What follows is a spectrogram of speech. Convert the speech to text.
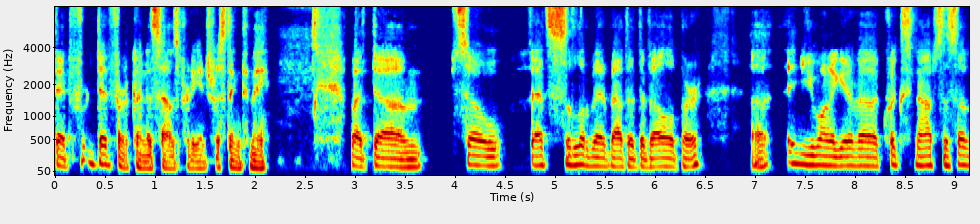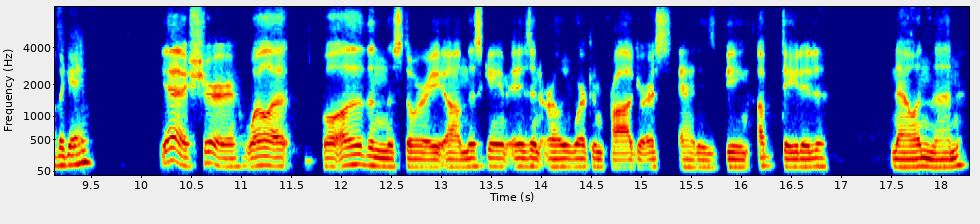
Dead Fur, Dead Fur kind of sounds pretty interesting to me. But um, so that's a little bit about the developer. Uh, you want to give a quick synopsis of the game? Yeah, sure. Well, uh, well, other than the story, um, this game is an early work in progress and is being updated now and then.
